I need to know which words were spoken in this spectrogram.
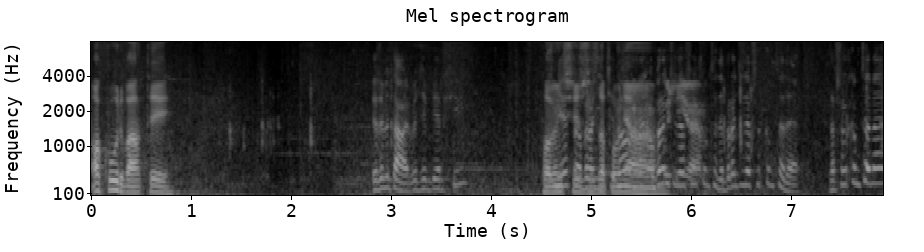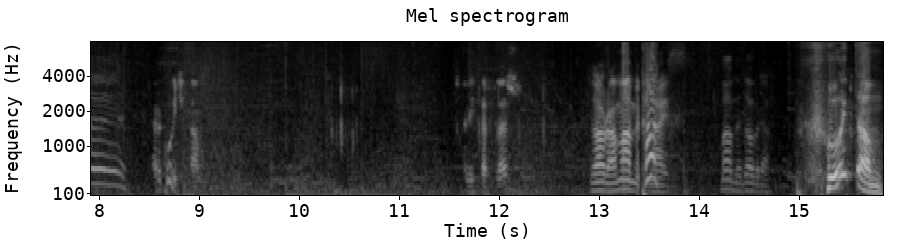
O kurwa, ty. Bierzemy tower, będziemy pierwsi? Powiem Nie? ci, że? Dobra, zapomniałem. Za wszelką cenę, brońcie za wszelką cenę. Za wszelką cenę! Arkujcie tam. Lister flash. Dobra, mamy, nice. Mamy, dobra. Chuj tam!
